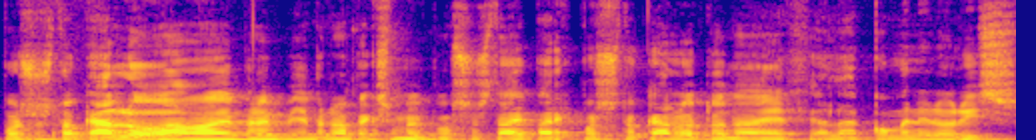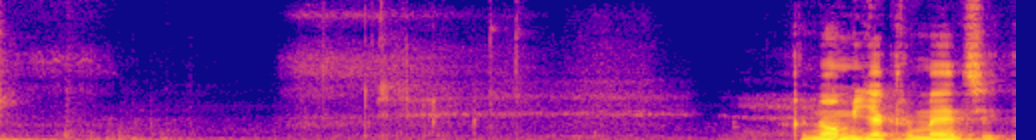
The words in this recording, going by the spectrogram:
ποσοστό καλό. Άμα έπρεπε, έπρεπε να παίξουμε με ποσοστά, υπάρχει ποσοστό καλό το να έρθει. Αλλά ακόμα είναι νωρίς. Γνώμη για Κρμέντσικ.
